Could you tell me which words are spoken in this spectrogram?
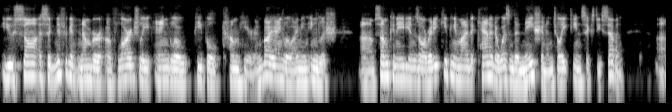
you saw a significant number of largely Anglo people come here. And by Anglo, I mean English. Um, some Canadians already, keeping in mind that Canada wasn't a nation until 1867. Uh,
